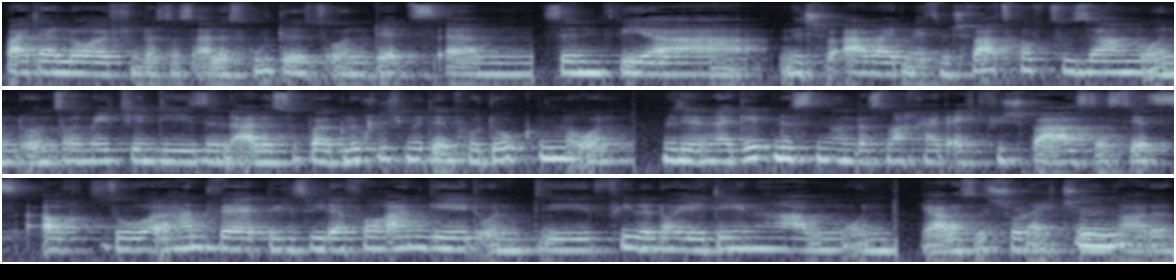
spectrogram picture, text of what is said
weiterläuft und dass das alles gut ist. Und jetzt ähm, sind wir mit, arbeiten wir jetzt mit Schwarzkopf zusammen und unsere Mädchen, die sind alle super glücklich mit den Produkten und mit den Ergebnissen und das macht halt echt viel Spaß, dass jetzt auch so handwerkliches wieder vorangeht und die viele neue Ideen haben und ja, das ist schon echt schön mhm. gerade.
